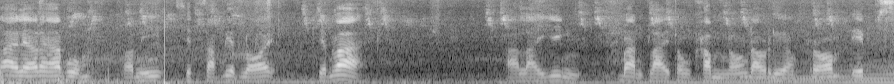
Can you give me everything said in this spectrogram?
ได้แล้วนะครับผม ตอนนี้เสร็จสับเรียบร้อย เขียนว่า อะไรยิ่ง บ้านพลายทองคำน้องดาวเรือง พร้อม FC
